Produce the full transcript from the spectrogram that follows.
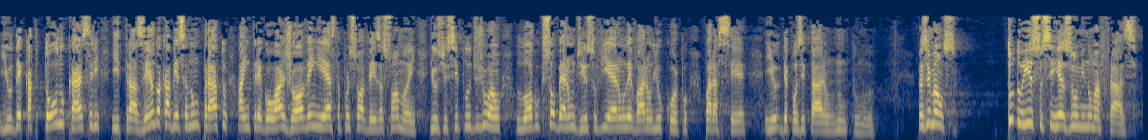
e o decapitou no cárcere e trazendo a cabeça num prato, a entregou à jovem e esta por sua vez à sua mãe. E os discípulos de João, logo que souberam disso, vieram, levaram-lhe o corpo para ser e o depositaram num túmulo. Meus irmãos, tudo isso se resume numa frase.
